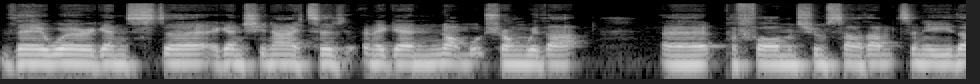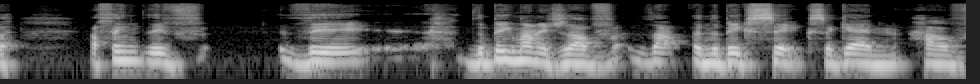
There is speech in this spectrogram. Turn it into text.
they were against uh, against United, and again, not much wrong with that uh, performance from Southampton either. I think they've the the big managers have that, and the big six again have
